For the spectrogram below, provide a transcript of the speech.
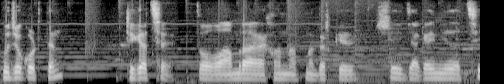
পুজো করতেন। ঠিক আছে? তো আমরা এখন আপনাদেরকে সেই জায়গায় নিয়ে যাচ্ছি।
